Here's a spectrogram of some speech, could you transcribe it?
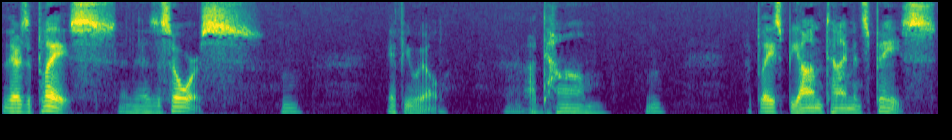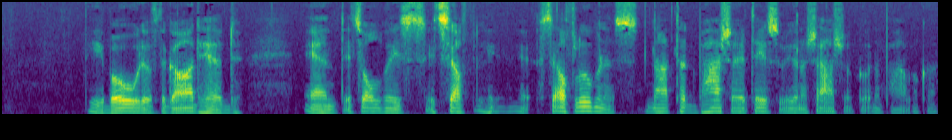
there's a place, and there's a source, hmm? if you will a dham, hmm? a place beyond time and space, the abode of the Godhead, and it's always it's self self luminous. Natad bhasha ete suyana shashako napavaka.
